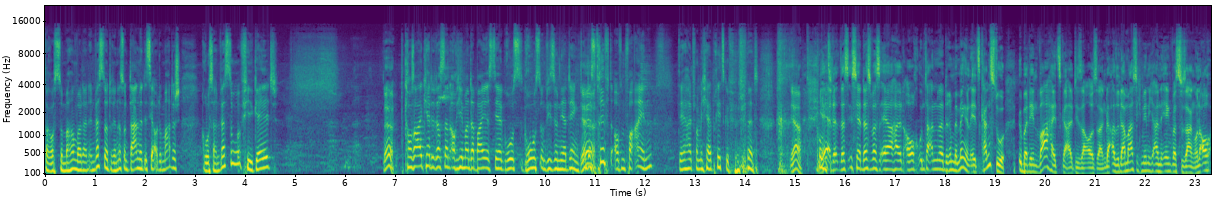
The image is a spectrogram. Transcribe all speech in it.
daraus zu machen, weil da ein Investor drin ist und damit ist ja automatisch großer Investor, viel Geld, Ja. Kausalkette, dass dann auch jemand dabei ist, der groß, groß und visionär denkt. Ja, und das trifft auf einen Verein, der halt von Michael Preetz geführt wird. Ja. Ja, das- ist ja das, was er halt auch unter anderem drin bemängelt. Jetzt kannst du über den Wahrheitsgehalt dieser Aussagen, also da maße ich mir nicht an, irgendwas zu sagen. Und auch,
